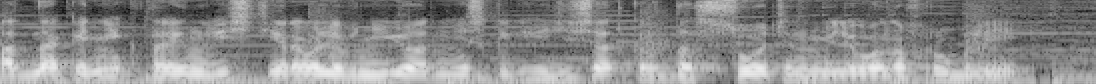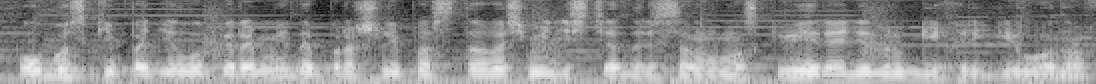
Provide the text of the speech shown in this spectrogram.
Однако некоторые инвестировали в нее от нескольких десятков до сотен миллионов рублей. Обыски по делу пирамиды прошли по 180 адресам в Москве и ряде других регионов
